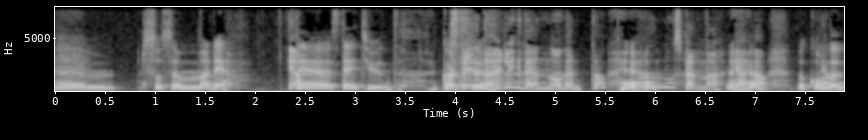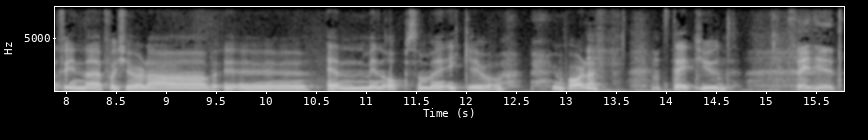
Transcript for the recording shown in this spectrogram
Um, så sånn er det. Ja. det stay tuned. Kanskje Stay, der ligger den og venter på Ja. noe spennende. Ja, ja. Nå kom den fine forkjøla uh, enden min opp, som ikke var, der. Stay tuned. Stay tuned.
